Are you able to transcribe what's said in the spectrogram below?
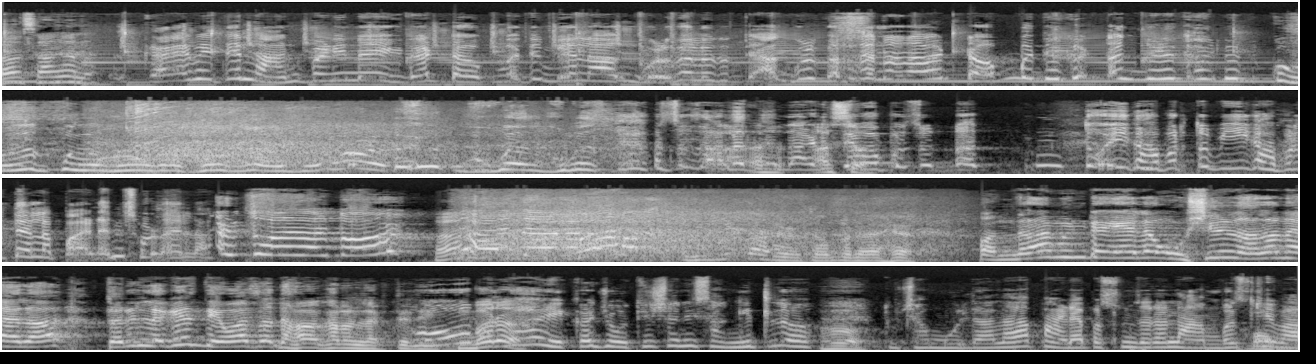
हा सांगा ना. काय माहिती लहानपणी ना एकदा टबमध्ये मी याला आंघोळ घालत होते. आंघोळ करताना ना टबमध्ये गटांगळ असं झालं त्याला आणि असं. तेव्हापासून ना तोही घाबरतो मी घाबरतो त्याला पाण्यात सोडायला. मी काय म्हणतो बरं? पंधरा मिनिटं यायला उशीर झाला नाही यायला तरी लगेच देवाचा धावा करायला लागते ते. हो बरं. बरं एका ज्योतिषाने सांगितलं हो. तुझ्या मुलाला पाण्यापासून जरा लांबच ठेवा.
